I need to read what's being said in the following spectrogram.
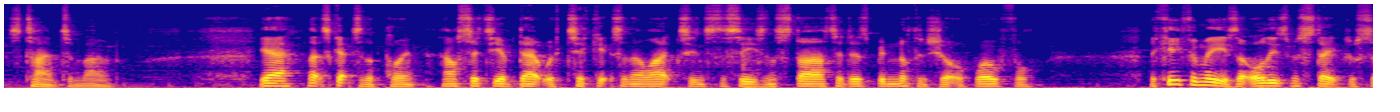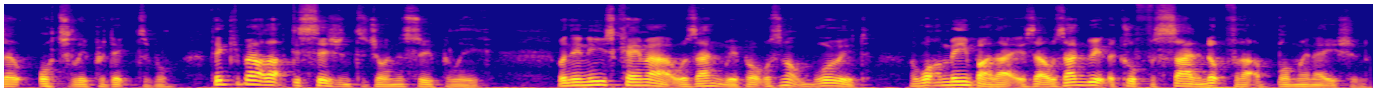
It's time to moan. Yeah, let's get to the point. How City have dealt with tickets and the like since the season started has been nothing short of woeful. The key for me is that all these mistakes were so utterly predictable. Think about that decision to join the Super League. When the news came out, I was angry, but was not worried. And what I mean by that is that I was angry at the club for signing up for that abomination,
